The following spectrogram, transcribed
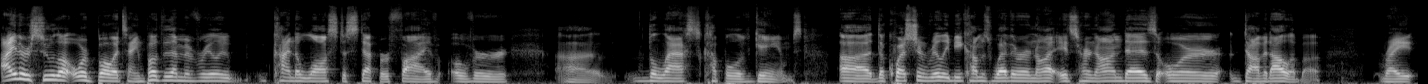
either Süle or Boateng. Both of them have really kind of lost a step or five over uh, the last couple of games. Uh, the question really becomes whether or not it's Hernandez or David Alaba, right?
